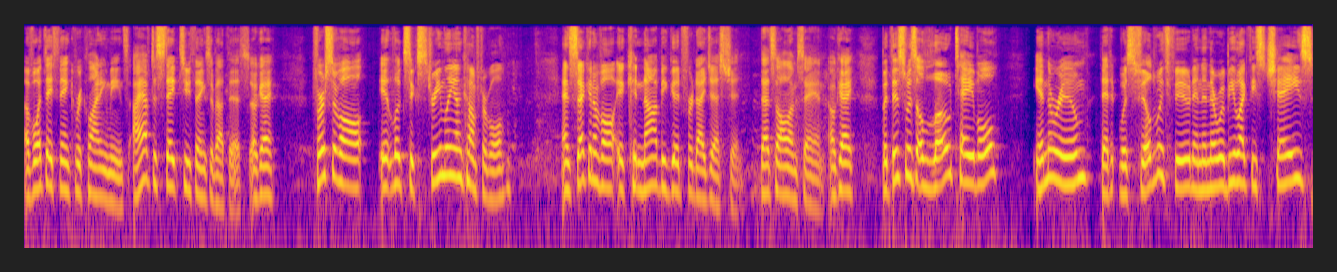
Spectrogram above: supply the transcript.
of what they think reclining means. I have to state two things about this, okay? First of all, it looks extremely uncomfortable. And second of all, it cannot be good for digestion. That's all I'm saying, okay? But this was a low table in the room that was filled with food, and then there would be like these chaise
